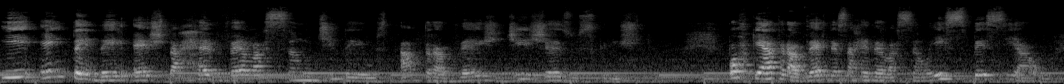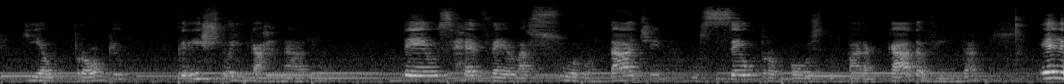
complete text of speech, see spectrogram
e entender esta revelação de Deus através de Jesus Cristo. Porque é através dessa revelação especial, que é o próprio Cristo encarnado, Deus revela a sua vontade, o seu propósito para cada vida. Ele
